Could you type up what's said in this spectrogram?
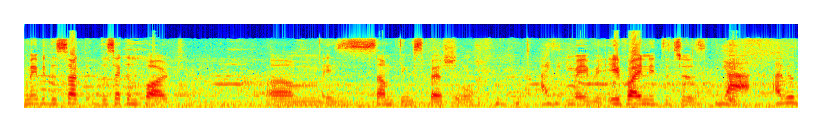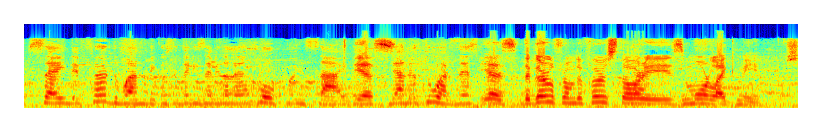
Maybe the, sec- the second part um, is something special. I think. Maybe, if I need to choose. Yeah, I would say the third one because there is a little uh, hope inside. Yes. The other two are desperate. Yes, the girl from the first story is more like me. She's,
